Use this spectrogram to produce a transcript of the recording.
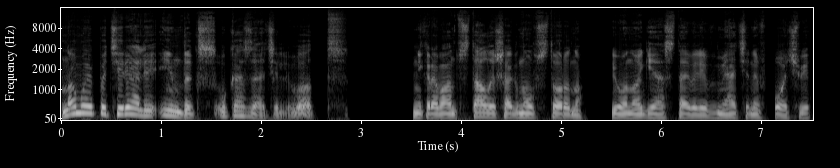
Но мы потеряли индекс-указатель. Вот. Некромант встал и шагнул в сторону. Его ноги оставили вмятины в почве.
